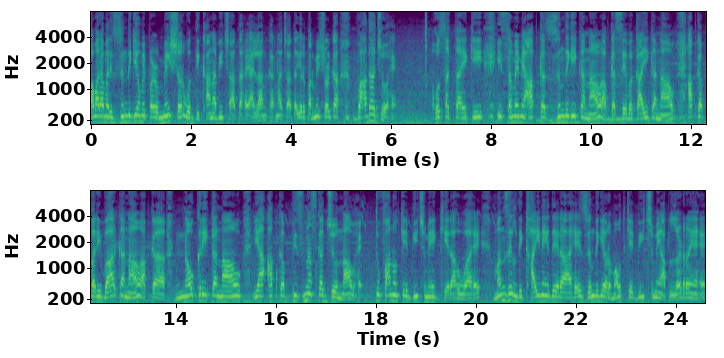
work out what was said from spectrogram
हमारा, हमारी जिंदगियों में परमेश्वर परमेश्वर वो दिखाना भी चाहता है, ऐलान करना चाहता है। और परमेश्वर का वादा जो है, हो सकता है कि इस समय में आपका ज़िंदगी का नाव, आपका सेवकाई का नाव, आपका परिवार का नाव, आपका नौकरी का नाव या आपका बिज़नेस का जो नाव है तूफानों के बीच में घेरा हुआ है मंजिल दिखाई नहीं दे रहा है ज़िंदगी और मौत के बीच में आप लड़ रहे हैं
